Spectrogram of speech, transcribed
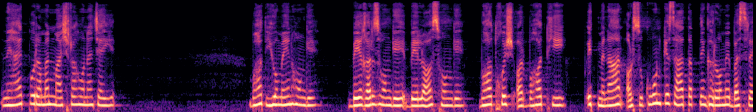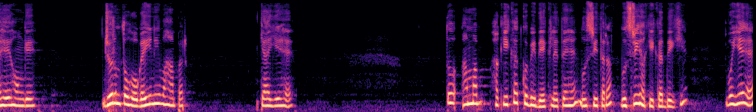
نہایت پرامن معاشرہ ہونا چاہیے۔ بہت یومین ہوں گے، بے غرض ہوں گے، بے لوس ہوں گے، بہت خوش اور بہت ہی اطمینان اور سکون کے ساتھ اپنے گھروں میں بس رہے ہوں گے۔ جرم تو ہوگا ہی نہیں وہاں پر۔ کیا یہ ہے؟ تو ہم اب حقیقت کو بھی دیکھ لیتے ہیں دوسری طرف۔ دوسری حقیقت دیکھیے، وہ یہ ہے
